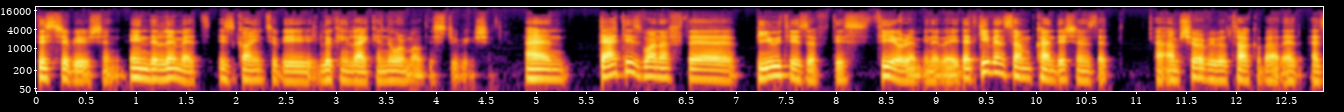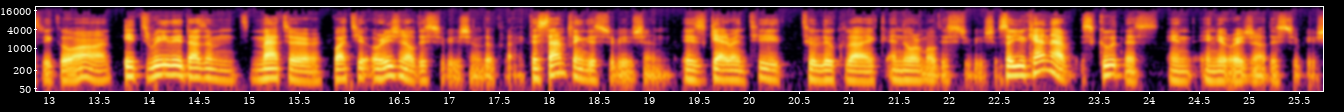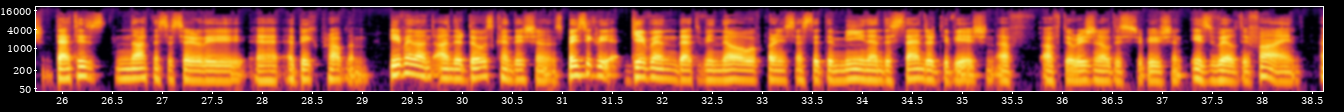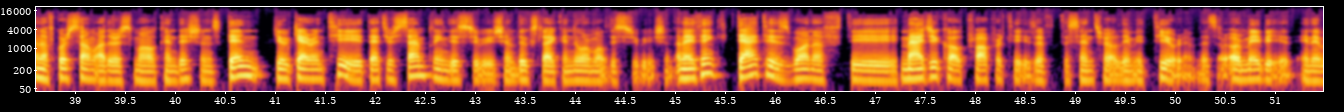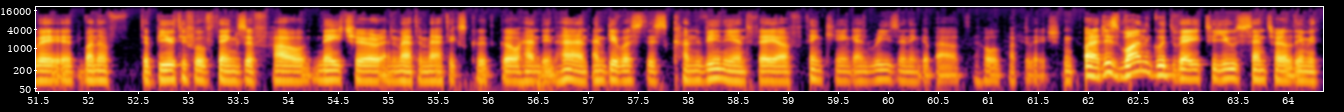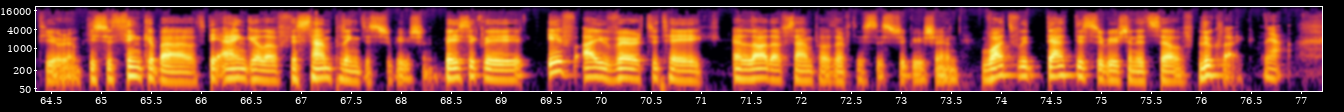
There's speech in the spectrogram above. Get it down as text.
distribution in the limit is going to be looking like a normal distribution. And that is one of the beauties of this theorem in a way that given some conditions that Uh, I'm sure we will talk about it as we go on, it really doesn't matter what your original distribution look like. The sampling distribution is guaranteed to look like a normal distribution. So you can have skewness in, in your original distribution. That is not necessarily a, a big problem even on, under those conditions, basically, given that we know, for instance, that the mean and the standard deviation of, of the original distribution is well defined, and of course, some other small conditions, then you're guaranteed that your sampling distribution looks like a normal distribution. And I think that is one of the magical properties of the central limit theorem. That's, or maybe in a way, one of the beautiful things of how nature and mathematics could go hand in hand and give us this convenient way of thinking and reasoning about the whole population. Or at least one good way to use central limit theorem is to think about the angle of the sampling distribution. Basically, if I were to take a lot of samples of this distribution, what would that distribution itself look like? Yeah.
